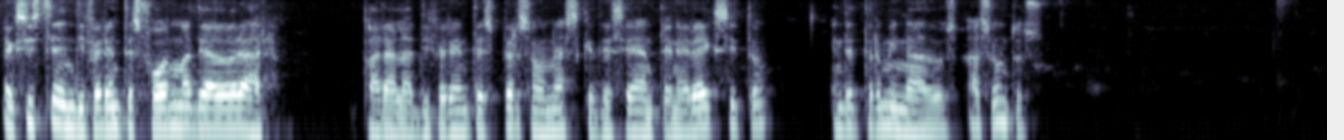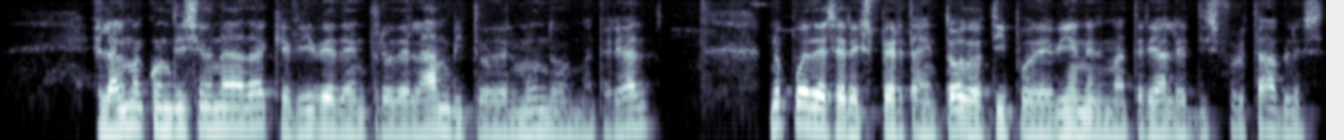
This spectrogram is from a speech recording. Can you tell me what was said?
Existen diferentes formas de adorar para las diferentes personas que desean tener éxito en determinados asuntos. El alma condicionada que vive dentro del ámbito del mundo material no puede ser experta en todo tipo de bienes materiales disfrutables,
